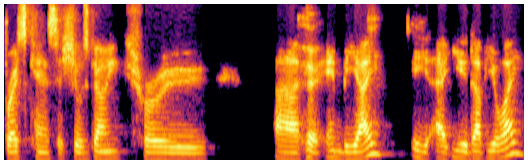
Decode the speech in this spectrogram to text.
breast cancer, she was going through uh, her MBA at UWA,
